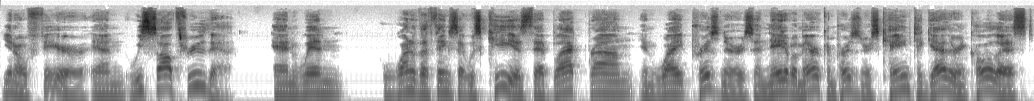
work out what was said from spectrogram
you know, fear. And we saw through that. And when one of the things that was key is that black, brown, and white prisoners and Native American prisoners came together and coalesced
